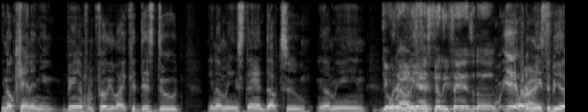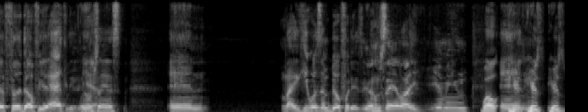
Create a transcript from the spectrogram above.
you know, Cannon, you being from Philly, like could this dude, you know what I mean, stand up to, you know what I mean, Your what it rowdy means ass to- Philly fans, dog. yeah, what Right. it means to be a Philadelphia athlete. You know what I'm saying? And like he wasn't built for this. You know what I'm saying? Like you know what I mean? Well, here, And- here's here's.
